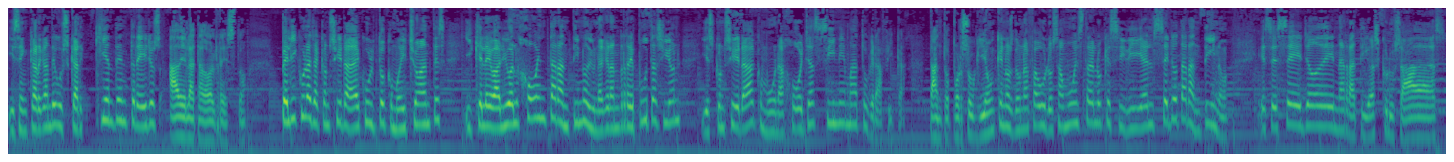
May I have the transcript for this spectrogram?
y se encargan de buscar quién de entre ellos ha delatado al resto. Película ya considerada de culto, como he dicho antes, y que le valió al joven Tarantino de una gran reputación y es considerada como una joya cinematográfica, tanto por su guion que nos da una fabulosa muestra de lo que sería el sello Tarantino, ese sello de narrativas cruzadas,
